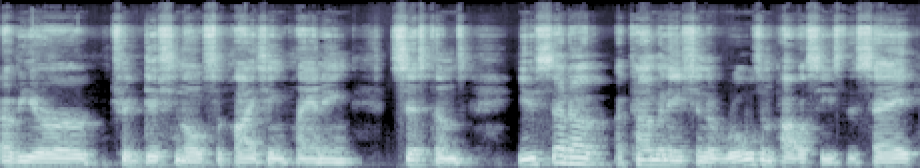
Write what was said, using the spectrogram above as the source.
of your traditional supply chain planning systems, you set up a combination of rules and policies that say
